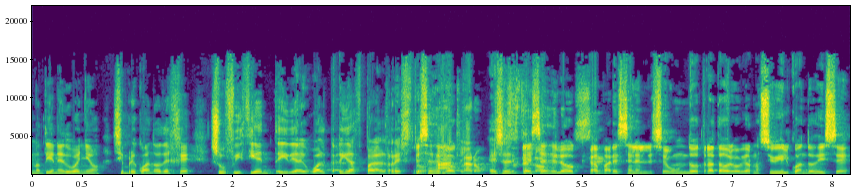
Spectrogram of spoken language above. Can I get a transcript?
no tiene dueño siempre y cuando deje suficiente y de igual calidad para el resto. Ese es de ah, Locke, claro. Ese, es, de Locke, que aparece en el segundo Tratado del Gobierno Civil cuando dice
